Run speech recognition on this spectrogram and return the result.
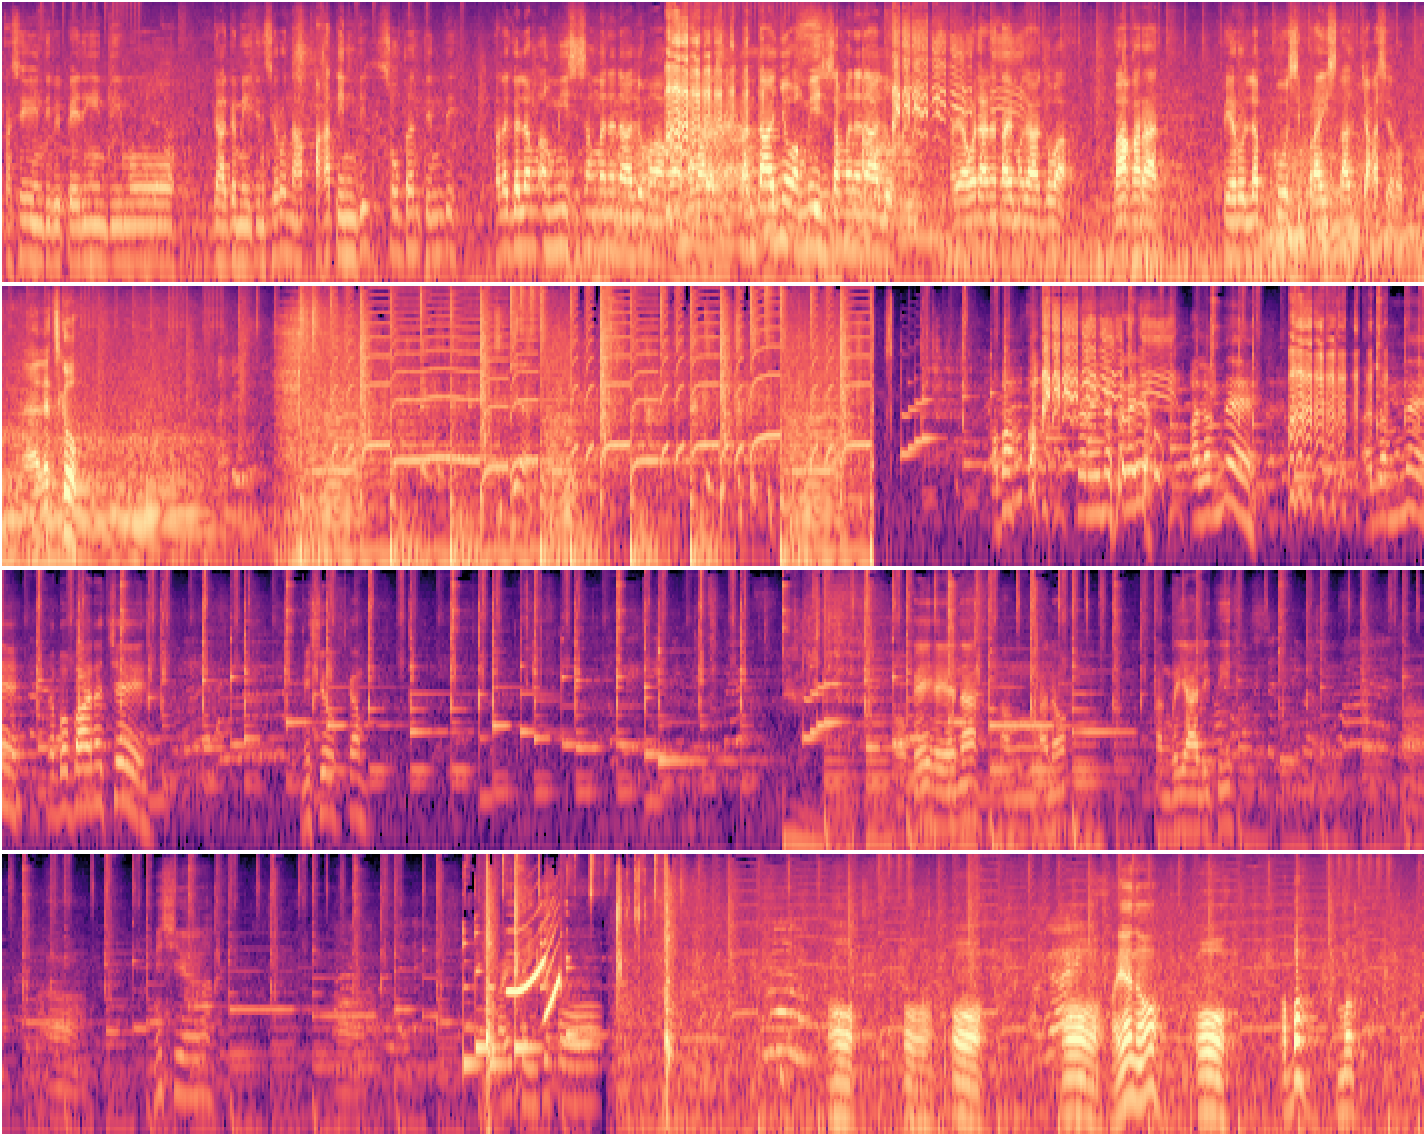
Kasi hindi pwedeng hindi mo gagamitin si Ro. Napakatindi. Sobrang tindi. Talaga lang ang misis ang mananalo mga kamawalas. Tandaan nyo, ang misis ang mananalo. Kaya wala na tayong magagawa. Bakarat. Pero love ko si Price Tag tsaka si Ro. Uh, let's go! Sanay na sanay. Alam na eh. Alam na eh. Nababanat siya eh. Miss you, come. Okay, ayan na ang ano, ang reality. Ah, ah. Miss you. Ah. Okay, thank you po. Oh, oh, oh. Oh, ayan oh. Oh. Aba, ma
